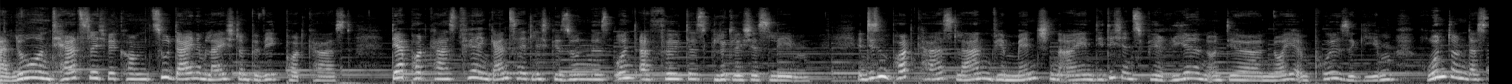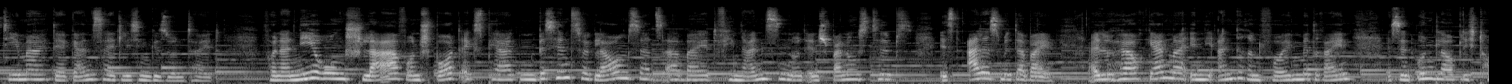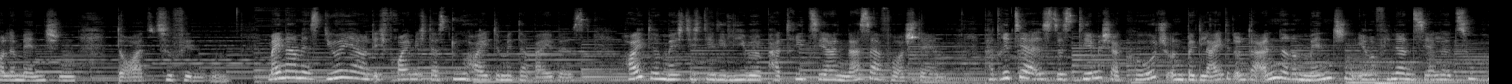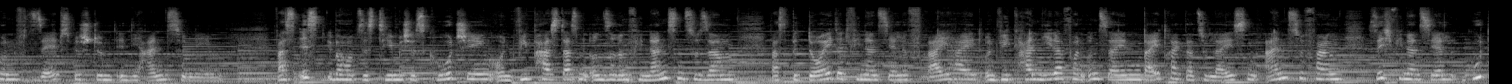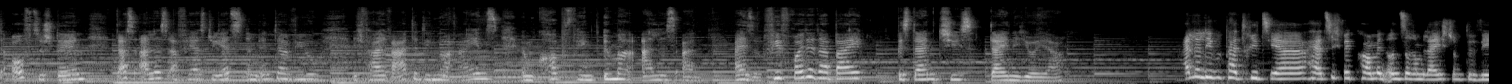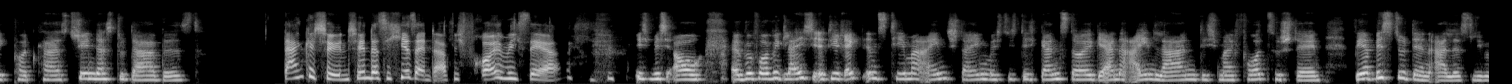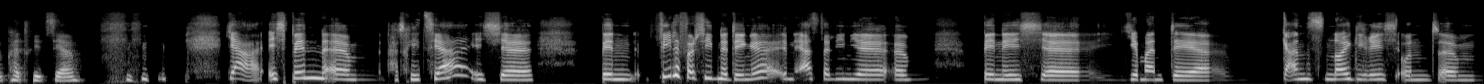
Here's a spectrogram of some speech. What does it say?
Hallo und herzlich willkommen zu deinem Leicht und Bewegt Podcast, der Podcast für ein ganzheitlich gesundes und erfülltes, glückliches Leben. In diesem Podcast laden wir Menschen ein, die dich inspirieren und dir neue Impulse geben rund um das Thema der ganzheitlichen Gesundheit. Von Ernährung, Schlaf und Sportexperten bis hin zur Glaubenssatzarbeit, Finanzen und Entspannungstipps ist alles mit dabei. Also hör auch gern mal in die anderen Folgen mit rein. Es sind unglaublich tolle Menschen dort zu finden. Mein Name ist Julia und ich freue mich, dass du heute mit dabei bist. Heute möchte ich dir die liebe Patricia Nasser vorstellen. Patricia ist systemischer Coach und begleitet unter anderem Menschen, ihre finanzielle Zukunft selbstbestimmt in die Hand zu nehmen. Was ist überhaupt systemisches Coaching und wie passt das mit unseren Finanzen zusammen? Was bedeutet finanzielle Freiheit und wie kann jeder von uns seinen Beitrag dazu leisten, anzufangen, sich finanziell gut aufzustellen? Das alles erfährst du jetzt im Interview. Ich verrate dir nur eins, im Kopf fängt immer alles an. Also viel Freude dabei. Bis dann, tschüss, deine Julia. Hallo liebe Patricia, herzlich willkommen in unserem Leicht und Bewegt Podcast. Schön, dass du da bist. Dankeschön, schön, dass ich hier sein darf. Ich freue mich sehr. Ich mich auch. Äh, bevor wir gleich äh, direkt ins Thema einsteigen, möchte ich dich ganz doll gerne einladen, dich mal vorzustellen. Wer bist du denn alles, liebe Patricia? Ja, ich bin ähm, Patricia. Ich äh, bin viele verschiedene Dinge. In erster Linie ähm, bin ich äh, jemand, der ganz neugierig und ähm,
